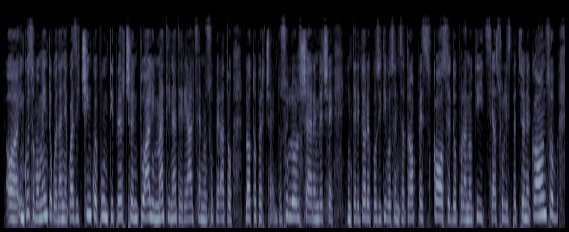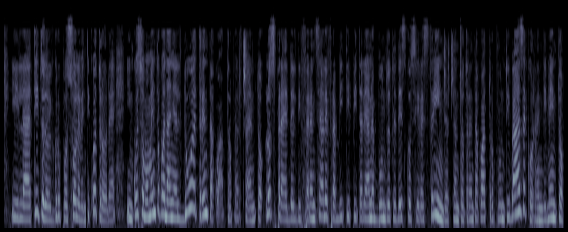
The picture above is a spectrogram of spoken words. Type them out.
oh, in questo momento guadagna quasi 5 punti percentuali, mattinate e rialzi hanno superato l'8%. Sull'all share invece in territorio positivo senza troppe scosse dopo la notizia sull'ispezione Consob, il titolo del gruppo Sole 24 ore in questo momento guadagna il 2,34%. Lo spread, il differenziale fra BTP italiano e Bund tedesco si restringe a 134 punti base con rendimento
